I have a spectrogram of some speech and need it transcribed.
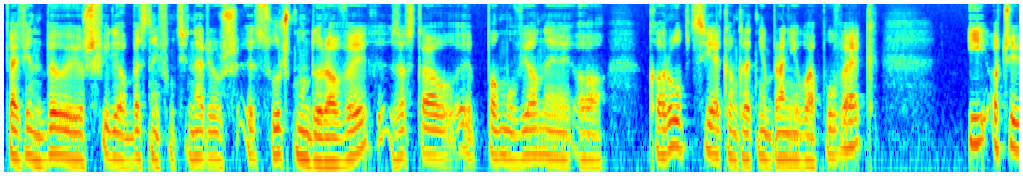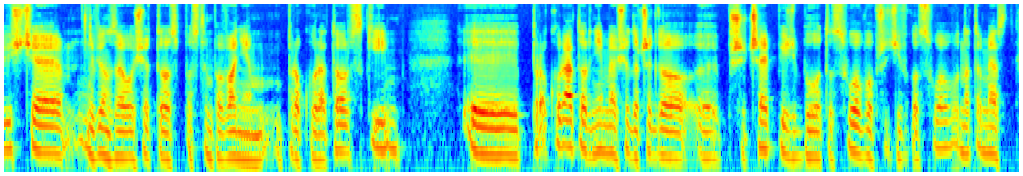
pewien były już w chwili obecnej funkcjonariusz y, służb mundurowych został y, pomówiony o korupcję, konkretnie branie łapówek i oczywiście wiązało się to z postępowaniem prokuratorskim. Yy, Prokurator nie miał się do czego przyczepić, było to słowo przeciwko słowu, natomiast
